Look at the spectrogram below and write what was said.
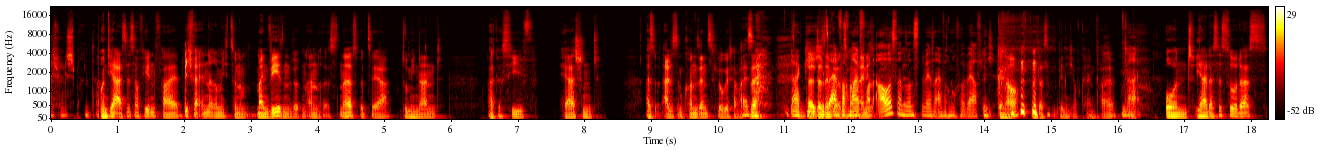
ich bin gespannt. Und ja, es ist auf jeden Fall, ich verändere mich zu einem, mein Wesen wird ein anderes. Ne? Es wird sehr dominant, aggressiv, herrschend. Also alles im Konsens, logischerweise. Da gehe ich da jetzt einfach mal von von einig. aus, ansonsten wäre es einfach nur verwerflich. Genau, und das bin ich auf keinen Fall. Nein. Und ja, das ist so, dass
